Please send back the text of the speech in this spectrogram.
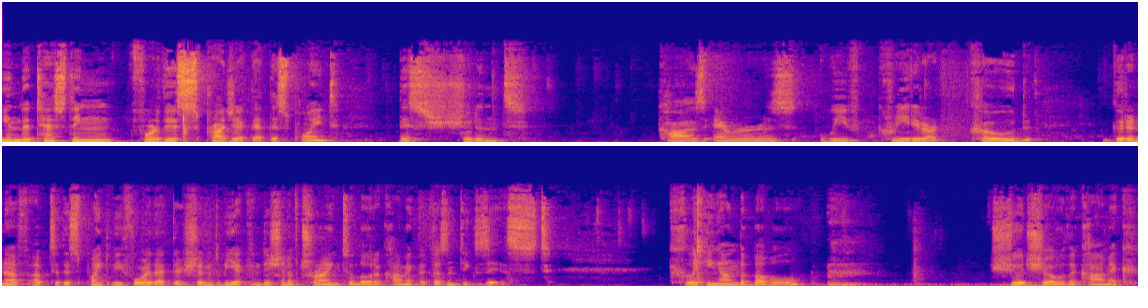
In the testing for this project at this point, this shouldn't cause errors. We've created our code good enough up to this point before that there shouldn't be a condition of trying to load a comic that doesn't exist. Clicking on the bubble should show the comic.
